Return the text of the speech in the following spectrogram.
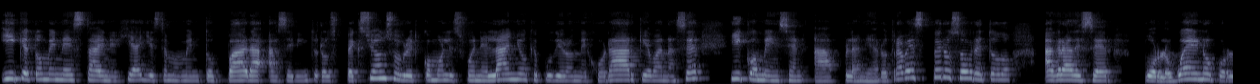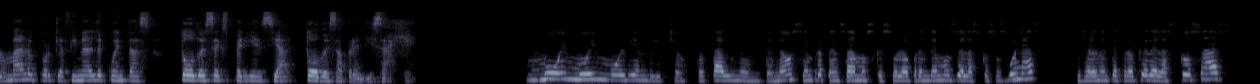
y que tomen esta energía y este momento para hacer introspección sobre cómo les fue en el año, qué pudieron mejorar, qué van a hacer y comiencen a planear otra vez, pero sobre todo agradecer por lo bueno, por lo malo, porque a final de cuentas todo es experiencia, todo es aprendizaje. Muy, muy, muy bien dicho, totalmente, ¿no? Siempre pensamos que solo aprendemos de las cosas buenas y realmente creo que de las cosas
